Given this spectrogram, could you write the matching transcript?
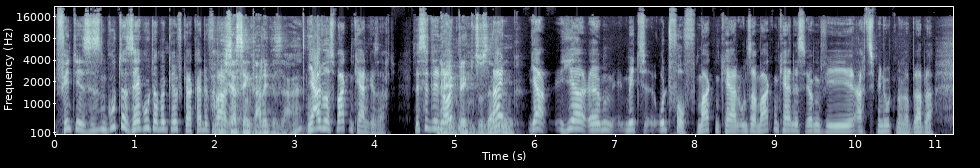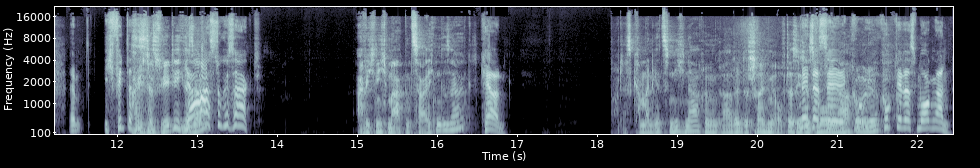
finde, es ist ein guter, sehr guter Begriff, gar keine Habe Frage. ich das denn gerade gesagt? ja, du hast Markenkern gesagt. Das sind den Nein, Leuten. Zusammenhang? Nein, ja, hier ähm, mit Utfuff, Markenkern. Unser Markenkern ist irgendwie 80 Minuten oder bla bla. Ähm, ich finde, das Hab ist. ich das wirklich Ja, gesagt? hast du gesagt. Habe ich nicht Markenzeichen gesagt? Kern. Das kann man jetzt nicht nachhören gerade. Das schreibe ich mir auf, dass ich Nee, das, das, morgen äh, nachhole. guck, guck dir das morgen an.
